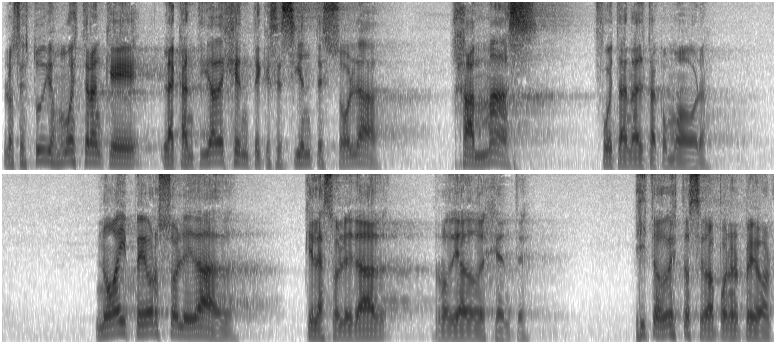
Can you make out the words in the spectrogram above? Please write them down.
los estudios muestran que la cantidad de gente que se siente sola jamás fue tan alta como ahora. No hay peor soledad que la soledad rodeado de gente. Y todo esto se va a poner peor.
